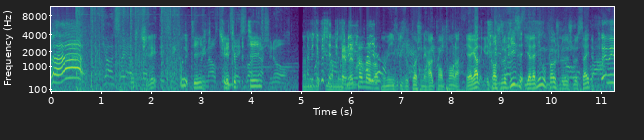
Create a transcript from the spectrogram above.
Ah Stylé. Petit. Il est tout petit. Non, Ah, mais il du veut- coup, c'est mais- même pas mal. Non mais il veut quoi général Pampan là Et regarde, et quand je le vise, il y a l'anime ou pas où je le, je le side Oui, oui,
